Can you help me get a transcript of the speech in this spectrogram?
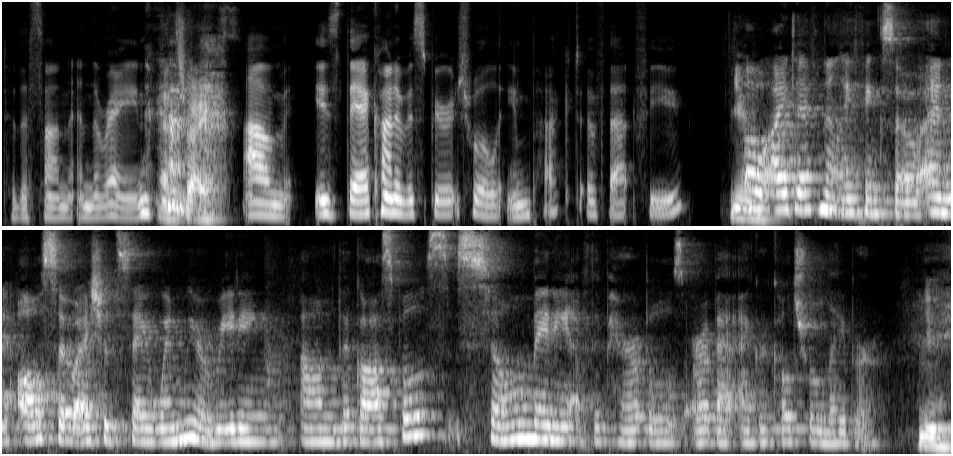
to the sun and the rain. That's right. um, is there kind of a spiritual impact of that for you? Yeah. Oh, I definitely think so. And also, I should say, when we are reading um, the Gospels, so many of the parables are about agricultural labor. Yeah.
